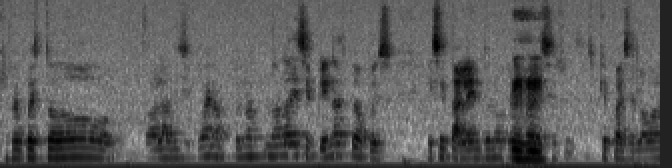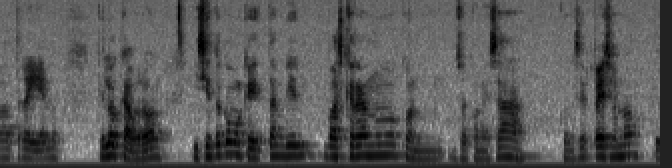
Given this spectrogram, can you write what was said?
que fue pues todo, toda la bueno, pues no, no las disciplinas, pero pues ese talento, ¿no? Que, parece, que parece lo va trayendo que es lo cabrón. Y siento como que también vas cargando con, o sea, con esa, con ese peso, ¿no? De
